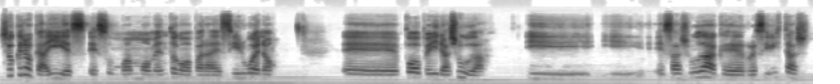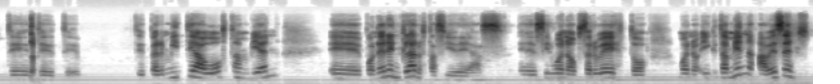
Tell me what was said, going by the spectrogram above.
yo creo que ahí es, es, un buen momento como para decir, bueno, puedo pedir ayuda. Y, esa ayuda que recibiste te, te, te, te permite a vos también eh, poner en claro estas ideas. Es decir, bueno, observé esto. Bueno, y también a veces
